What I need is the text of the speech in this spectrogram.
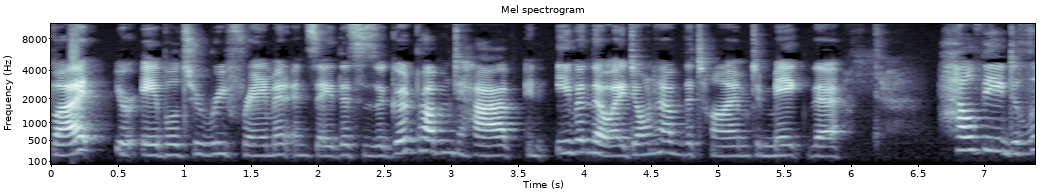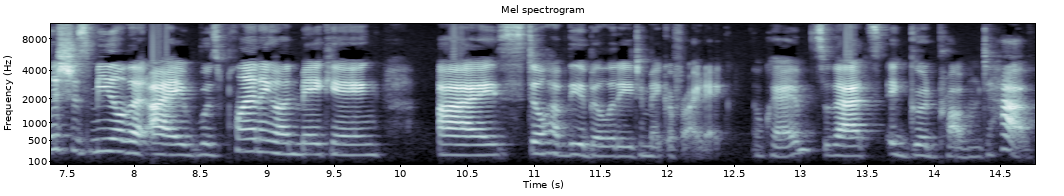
but you're able to reframe it and say, This is a good problem to have. And even though I don't have the time to make the healthy, delicious meal that I was planning on making, I still have the ability to make a fried egg. Okay, so that's a good problem to have.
